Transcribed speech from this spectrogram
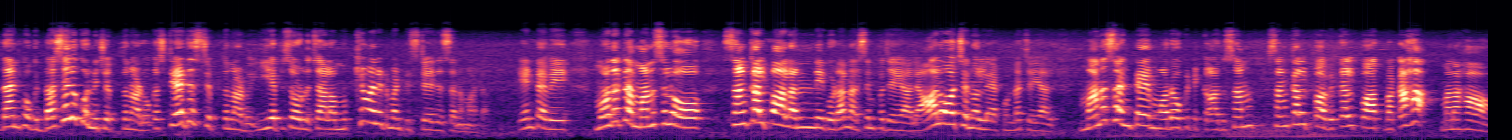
దానికి ఒక దశలు కొన్ని చెప్తున్నాడు ఒక స్టేజెస్ చెప్తున్నాడు. ఈ ఎపిసోడ్లో చాలా ముఖ్యమైనటువంటి స్టేజెస్ అన్నమాట. ఏంటవి? మొదట మనసులో సంకల్పాలన్నీ కూడా నశింపజేయాలి ఆలోచనలు లేకుండా చేయాలి. మనసు అంటే మరొకటి కాదు సం సంకల్ప వికల్పాత్మక మనహ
